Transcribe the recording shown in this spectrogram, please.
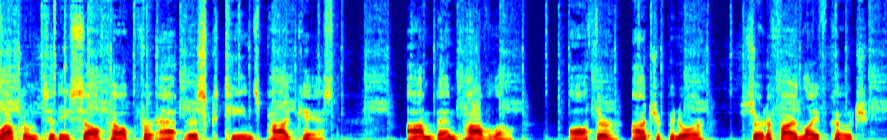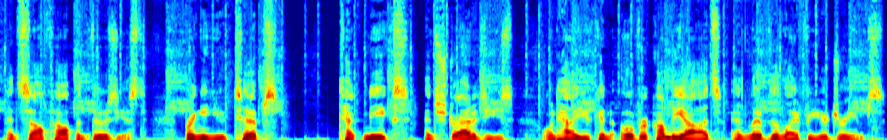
Welcome to the Self Help for At Risk Teens podcast. I'm Ben Pavlo, author, entrepreneur, certified life coach, and self help enthusiast, bringing you tips, techniques, and strategies on how you can overcome the odds and live the life of your dreams.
